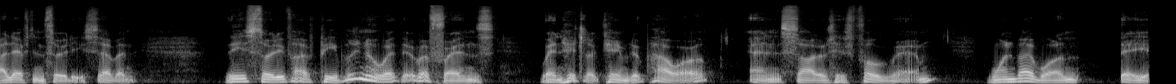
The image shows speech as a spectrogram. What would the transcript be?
I left in 37. These 35 people, you know what, they were friends. When Hitler came to power and started his program, one by one, they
